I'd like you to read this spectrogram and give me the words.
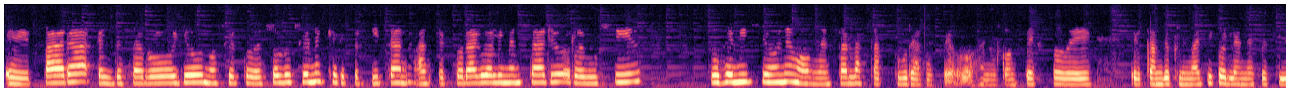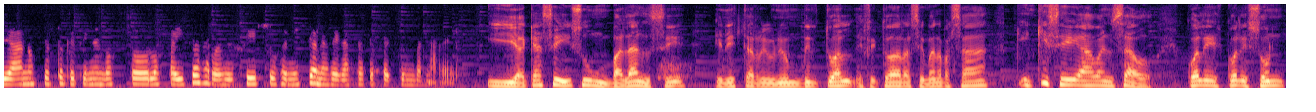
eh, para el desarrollo, ¿no cierto?, de soluciones que le permitan al sector agroalimentario reducir sus emisiones o aumentar las capturas de CO2 en el contexto de el cambio climático y la necesidad, ¿no cierto?, que tienen todos los países de reducir sus emisiones de gases de efecto invernadero. Y acá se hizo un balance en esta reunión virtual efectuada la semana pasada. ¿En qué se ha avanzado? ¿Cuáles, ¿Cuáles son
